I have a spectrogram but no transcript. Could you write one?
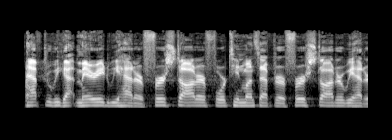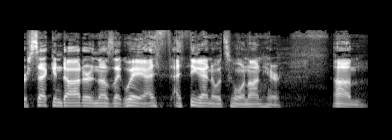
after we got married, we had our first daughter. 14 months after our first daughter, we had our second daughter. And I was like, wait, I, th- I think I know what's going on here. Um,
